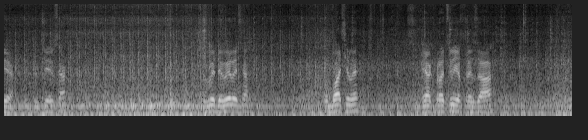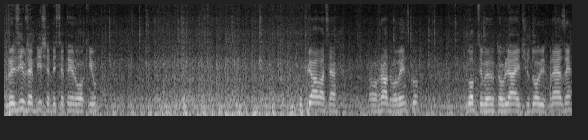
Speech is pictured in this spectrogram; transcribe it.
Є, включився. Щоб ви дивилися, побачили, як працює фреза. Фрезі вже більше 10 років. Куплялася Новоград Волинську. Хлопці виготовляють чудові фрези.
